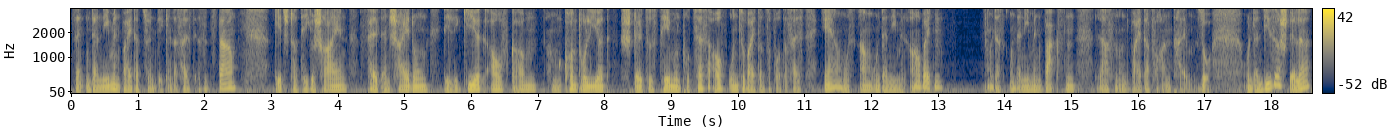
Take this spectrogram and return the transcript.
sein Unternehmen weiterzuentwickeln. Das heißt, er sitzt da, geht strategisch rein, fällt Entscheidungen, delegiert Aufgaben, ähm, kontrolliert, stellt Systeme und Prozesse auf und so weiter und so fort. Das heißt, er muss am Unternehmen arbeiten und das Unternehmen wachsen lassen und weiter vorantreiben. So, und an dieser Stelle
